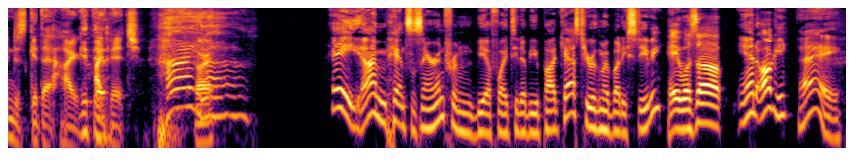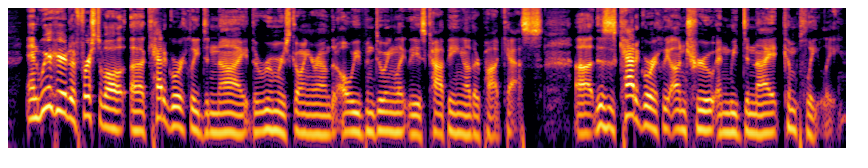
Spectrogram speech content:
and just get that high Get high that- pitch. Hiya. Hey, I'm Hansel Aaron from the BFYTW podcast here with my buddy Stevie Hey, what's up? and Augie. Hey. And we're here to, first of all, uh, categorically deny the rumors going around that all we've been doing lately is copying other podcasts. Uh, this is categorically untrue, and we deny it completely.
